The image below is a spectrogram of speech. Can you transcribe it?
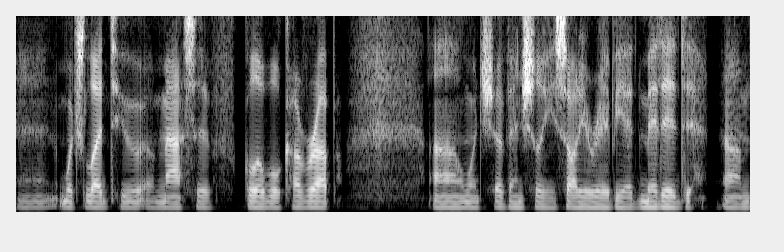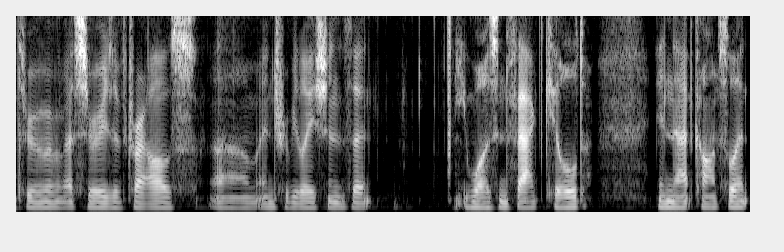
and which led to a massive global cover-up, uh, which eventually Saudi Arabia admitted um, through a series of trials um, and tribulations that he was in fact killed in that consulate,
